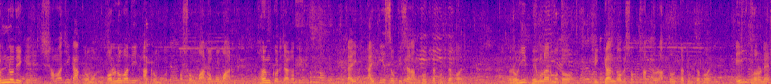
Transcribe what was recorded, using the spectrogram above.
অন্যদিকে সামাজিক আক্রমণ বর্ণবাদী আক্রমণ অসম্মান অপমান ভয়ঙ্কর জায়গা থেকে তাই আইপিএস অফিসার আত্মহত্যা করতে হয়। রোহিত ভেমুলার মতো বিজ্ঞান গবেষক ছাত্র আত্মহত্যা করতে হয়। এই ধরনের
